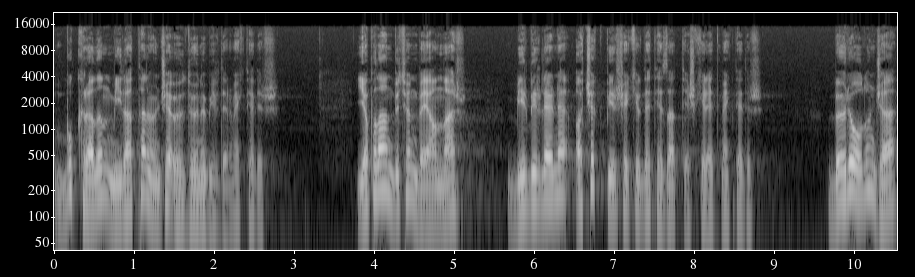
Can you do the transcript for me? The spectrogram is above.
bu kralın milattan önce öldüğünü bildirmektedir. Yapılan bütün beyanlar birbirlerine açık bir şekilde tezat teşkil etmektedir. Böyle olunca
